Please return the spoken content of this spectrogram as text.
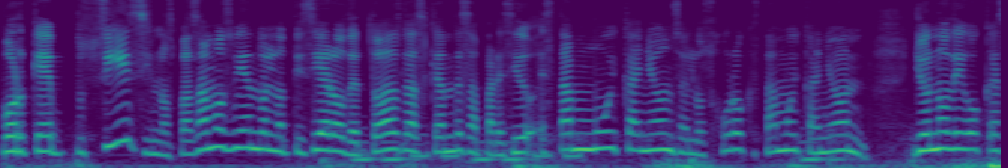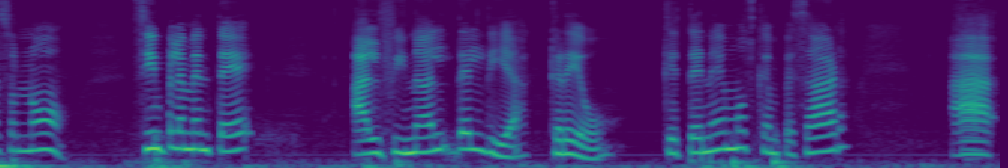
Porque pues, sí, si nos pasamos viendo el noticiero de todas las que han desaparecido, está muy cañón, se los juro que está muy cañón. Yo no digo que eso no. Simplemente, al final del día, creo que tenemos que empezar a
